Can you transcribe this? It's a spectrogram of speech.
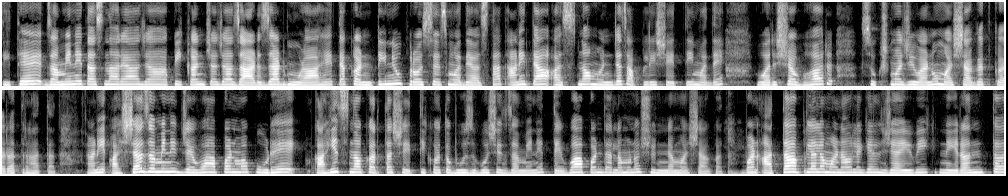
तिथे जमिनीत असणाऱ्या ज्या पिकांच्या ज्या जाडजाड मुळा आहेत त्या कंटिन्यू प्रोसेसमध्ये असतात आणि त्या असणं म्हणजेच आपली शेतीमध्ये वर्षभर सूक्ष्मजीवाणू मशागत करत राहतात. आणि अशा जमिनीत जेव्हा आपण मग पुढे काहीच न करता शेती करतो भुसभुशीत जमिनीत तेव्हा आपण त्याला म्हणू शून्य मशागत. पण आता आपल्याला म्हणावं लागेल जैविक निरंतर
